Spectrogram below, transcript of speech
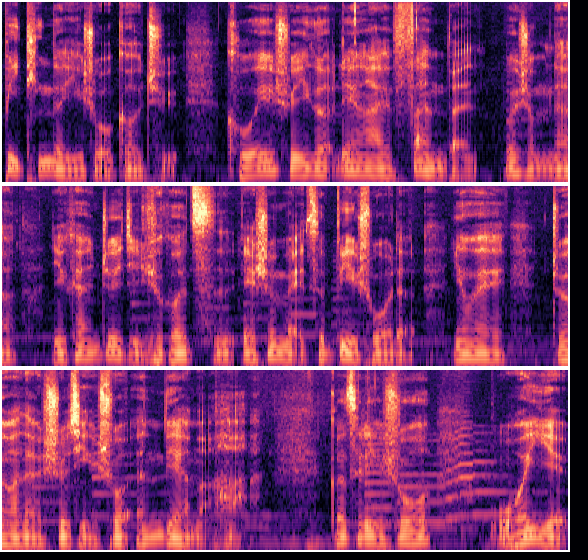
必听的一首歌曲，可谓是一个恋爱范本。为什么呢？你看这几句歌词，也是每次必说的，因为重要的事情说 n 遍嘛，哈。歌词里说：“我也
